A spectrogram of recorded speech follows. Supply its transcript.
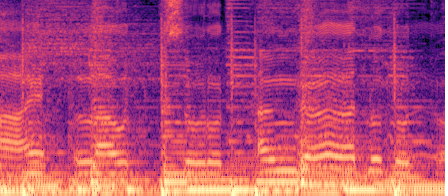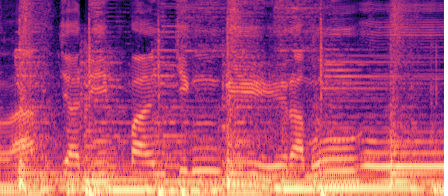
air laut surut enggan lutut Telah jadi pancing diramu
